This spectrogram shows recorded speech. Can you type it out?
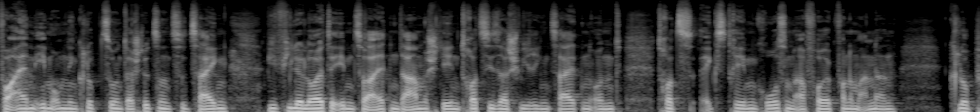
vor allem eben um den Club zu unterstützen und zu zeigen, wie viele Leute eben zur alten Dame stehen, trotz dieser schwierigen Zeiten und trotz extrem großem Erfolg von einem anderen Club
